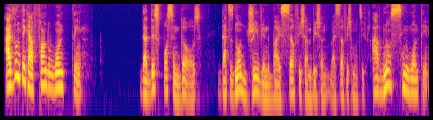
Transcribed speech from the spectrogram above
I don't think I found one thing that this person does that is not driven by selfish ambition, by selfish motive. I've not seen one thing.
